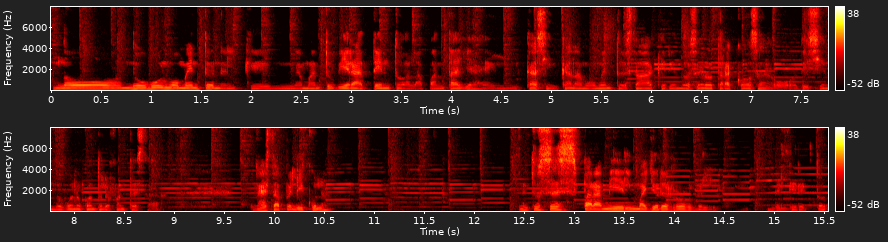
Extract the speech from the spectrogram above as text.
No, no hubo un momento en el que me mantuviera atento a la pantalla. En casi en cada momento estaba queriendo hacer otra cosa o diciendo, bueno, ¿cuánto le falta a esta, a esta película? Entonces, para mí el mayor error del, del director,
